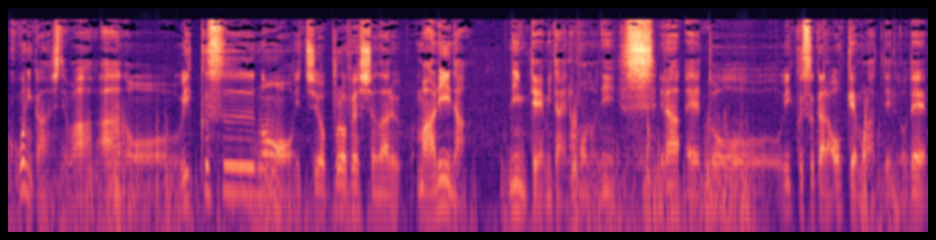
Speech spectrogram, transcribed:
ここに関しては、あの、WIX の一応プロフェッショナル、まあ、アリーナ認定みたいなものに、えら、えっと、WIX から OK もらっているので、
